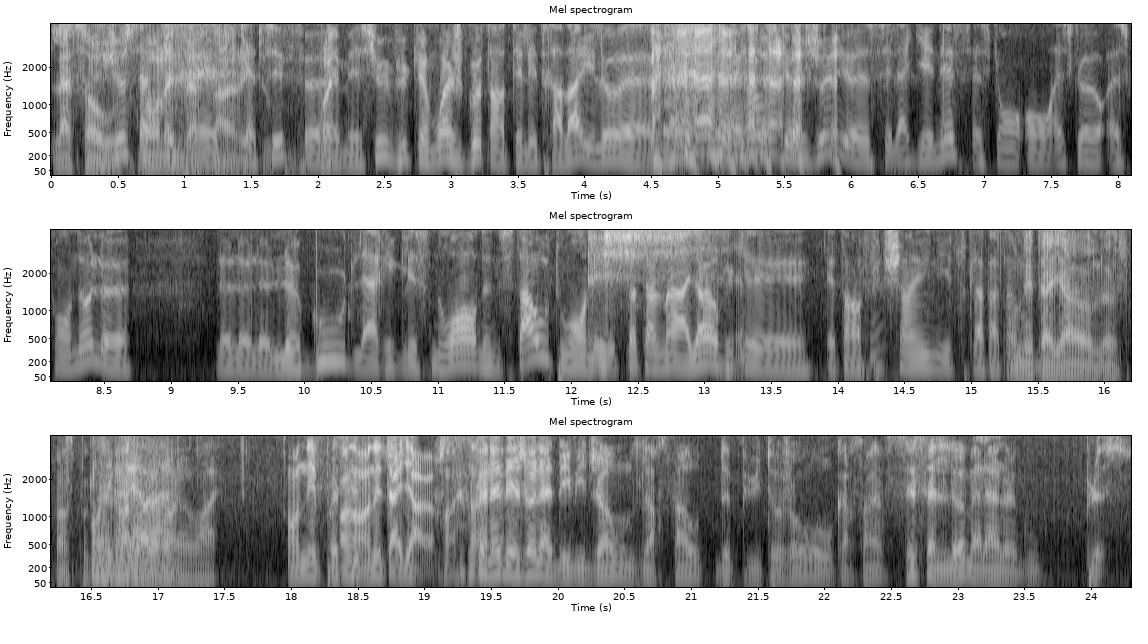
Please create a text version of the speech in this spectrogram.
La sauce, Juste mon anniversaire. et indicatif, tout. euh, Ouais. messieurs, vu que moi je goûte en télétravail, là, euh, la référence que j'ai, euh, c'est la Guinness. Est-ce qu'on on- est-ce que- est-ce qu'on a le, le, le- le- le goût de la réglisse noire d'une stout ou on est totalement ailleurs vu qu'elle est en fût de chêne et toute la patente? On est ailleurs, là. Je pense pas On qu'on est ailleurs, là, ouais. On est, Ouais, on, est ailleurs. Si tu connais déjà la Davy Jones, leur stout depuis toujours au Corsaire, c'est celle-là, mais elle a un goût plus.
